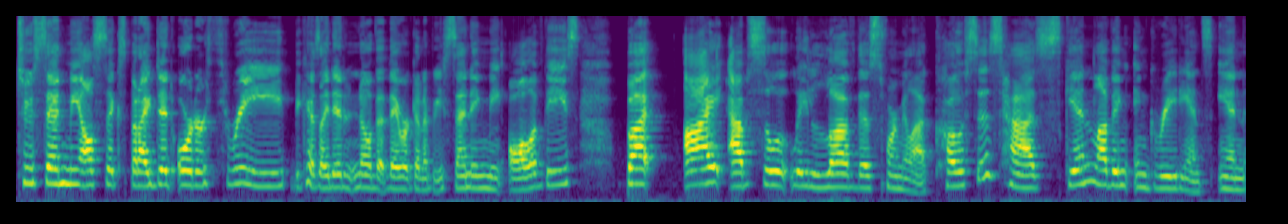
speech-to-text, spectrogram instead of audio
to send me all six, but I did order three because I didn't know that they were going to be sending me all of these. But I absolutely love this formula. Kosas has skin-loving ingredients in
